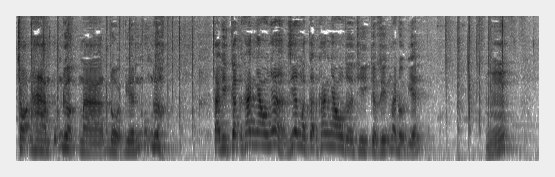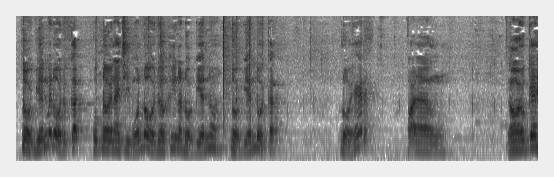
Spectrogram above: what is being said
chọn hàm cũng được mà đổi biến cũng được. Tại vì cận khác nhau nhá. Riêng mà cận khác nhau rồi thì kiểu gì cũng phải đổi biến. Ừ. đổi biến mới đổi được cận. Cuộc đời này chỉ muốn đổi được khi là đổi biến thôi. Đổi biến đổi cận. Đổi hết ấy. gọi là rồi ok.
